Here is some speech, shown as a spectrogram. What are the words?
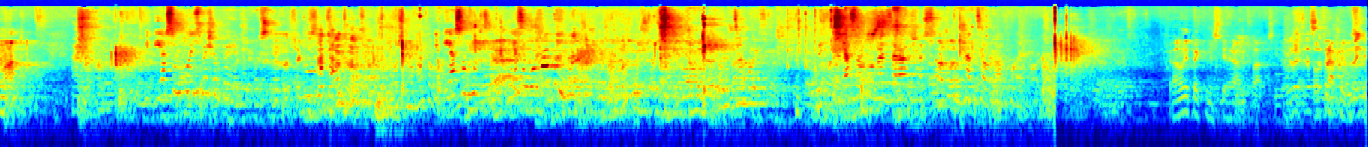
Bol mat? Ja som ísť bežo bežo proste. Tu a tam. Ja som... Ja som bol hladný. Ja som vôbec rád, že som celú ahoj. Veľmi pekne ste hrali, chlapci. Dobre, potrápili ste.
